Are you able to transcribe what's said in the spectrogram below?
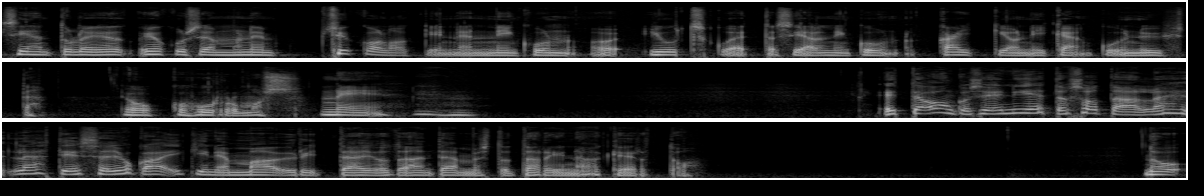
siihen tulee joku semmoinen psykologinen niin kuin jutsku, että siellä niin kuin kaikki on ikään kuin yhtä. Joukko hurmos. Nee. Mm-hmm. Että onko se niin, että sotaan lähtiessä joka ikinen maa yrittää jotain tämmöistä tarinaa kertoa? No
